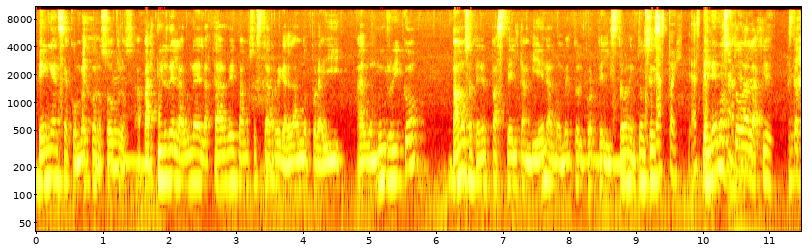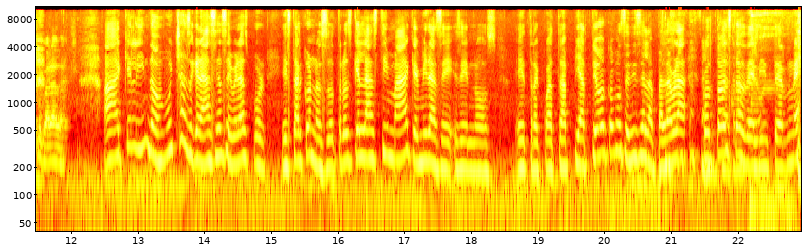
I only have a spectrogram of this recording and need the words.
Vénganse a comer con nosotros. A partir de la una de la tarde vamos a estar regalando por ahí algo muy rico Vamos a tener pastel también al momento del corte del listón. Entonces, ya estoy, ya estoy. tenemos toda la fiesta preparada. Ay, qué lindo. Muchas gracias, de veras, por estar con nosotros. Qué lástima que, mira, se, se nos eh, tracuatrapiateó, ¿cómo se dice la palabra? Con todo esto del internet.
